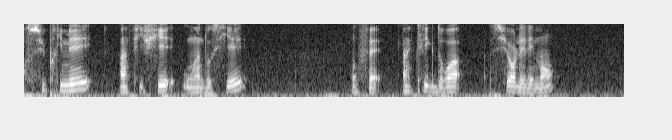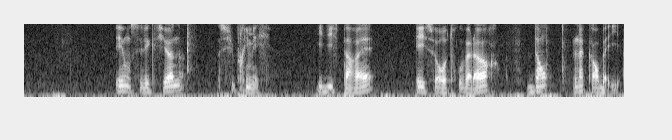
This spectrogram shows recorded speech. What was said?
pour supprimer un fichier ou un dossier, on fait un clic droit sur l'élément et on sélectionne supprimer. Il disparaît et il se retrouve alors dans la corbeille.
